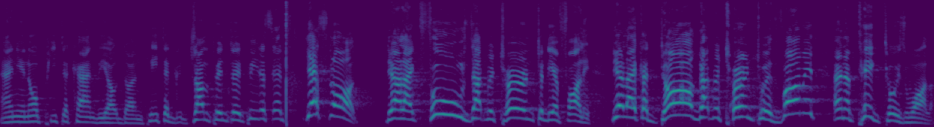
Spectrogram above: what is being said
And you know, Peter can't be outdone. Peter jumped into it. Peter said, Yes, Lord. They are like fools that return to their folly. They're like a dog that returned to his vomit and a pig to his wallow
